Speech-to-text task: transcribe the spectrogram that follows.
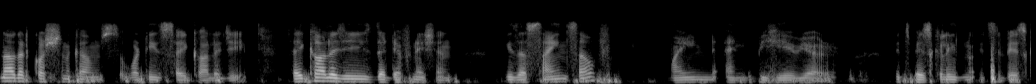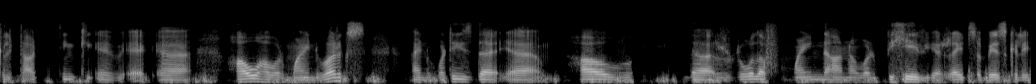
Now that question comes, what is psychology? Psychology is the definition, is a science of mind and behavior. It's basically it's basically taught thinking uh, uh, how our mind works and what is the um, how the role of mind on our behavior right? So basically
